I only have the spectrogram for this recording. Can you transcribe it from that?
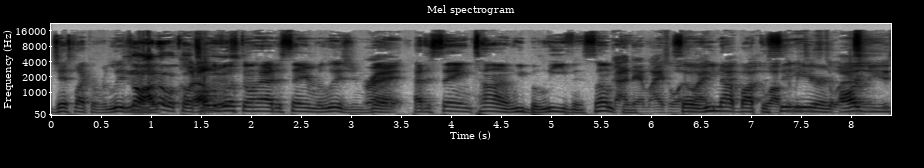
just like a religion. No, I know what culture All of us don't have the same religion, Right. but at the same time, we believe in something. Goddamn ice wa- so like- we not about to sit here and argue.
